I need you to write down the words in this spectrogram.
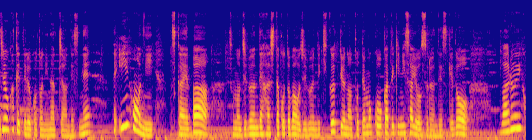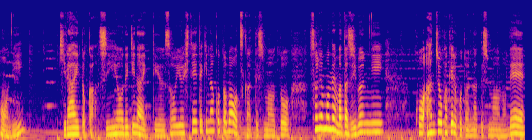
示をかけてることになっちゃうんですね。でいい方に使えばその自分で発した言葉を自分で聞くっていうのはとても効果的に作用するんですけど悪い方に嫌いとか信用できないっていうそういう否定的な言葉を使ってしまうとそれもねまた自分にこう暗示をかけることになってしまうので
